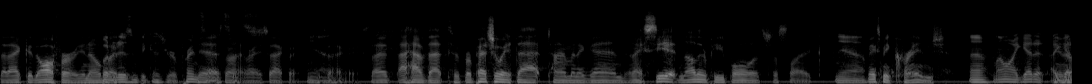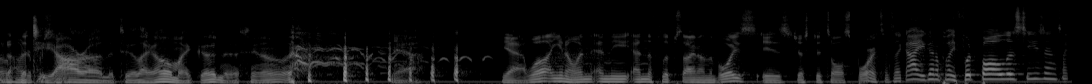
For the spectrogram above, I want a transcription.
that I could offer. You know. but, it isn't because you're a princess. Yeah, it's not it's- right. Exactly. yeah. Exactly. So I, I have that to perpetuate that time and again, and I see it in other people. It's just like Yeah. makes me cringe. Uh, no, I get it. I you get know, it 100%. the tiara and the t- like. Oh my goodness, you know. yeah. Yeah, well, you know, and, and the and the flip side on the boys is just it's all sports. It's like, ah, you're gonna play football this season? It's like,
